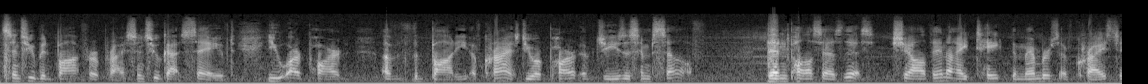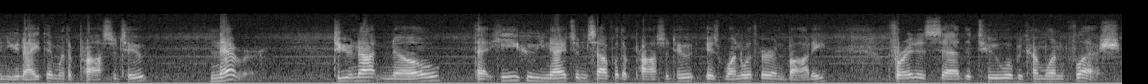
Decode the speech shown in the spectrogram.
Since you've been bought for a price, since you got saved, you are part of the body of Christ. You are part of Jesus himself. Then Paul says this Shall then I take the members of Christ and unite them with a prostitute? Never. Do you not know that he who unites himself with a prostitute is one with her in body? For it is said, The two will become one flesh.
